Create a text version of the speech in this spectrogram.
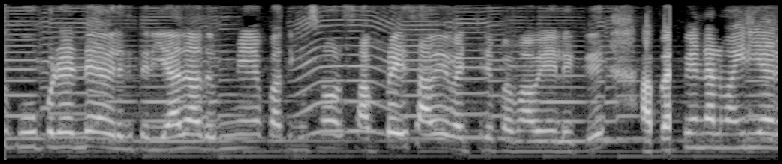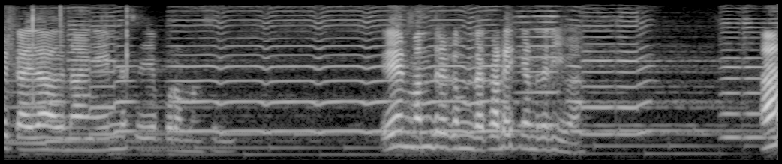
கூப்பிடுன்னு அவளுக்கு தெரியாது. அது உண்மையை பாத்தீங்கன்னா ஒரு சர்ப்ரைஸாவே வச்சிருப்பேன் அவளுக்கு அப்ப என்னாலும் ஐடியா இருக்கா? ஏதாவது நாங்க என்ன செய்ய போறோம்னு சொல்லி. ஏன் வந்திருக்கோம் இந்த கடைக்கு தெரியுமா? ஆ?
